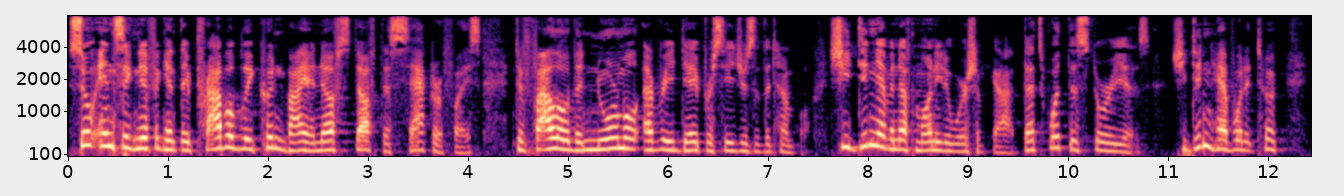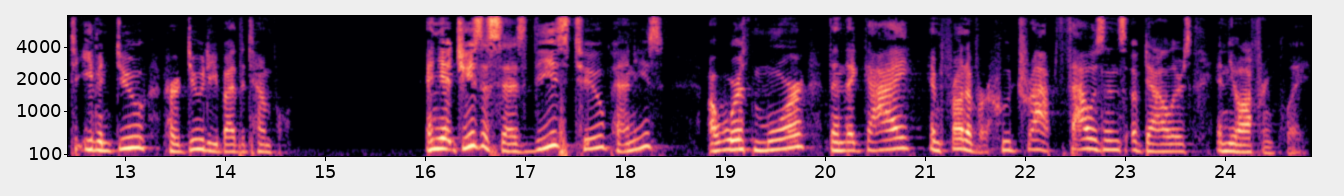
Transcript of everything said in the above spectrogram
so insignificant they probably couldn't buy enough stuff to sacrifice to follow the normal everyday procedures of the temple. She didn't have enough money to worship God. That's what this story is. She didn't have what it took to even do her duty by the temple. And yet Jesus says these two pennies are worth more than the guy in front of her who dropped thousands of dollars in the offering plate.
